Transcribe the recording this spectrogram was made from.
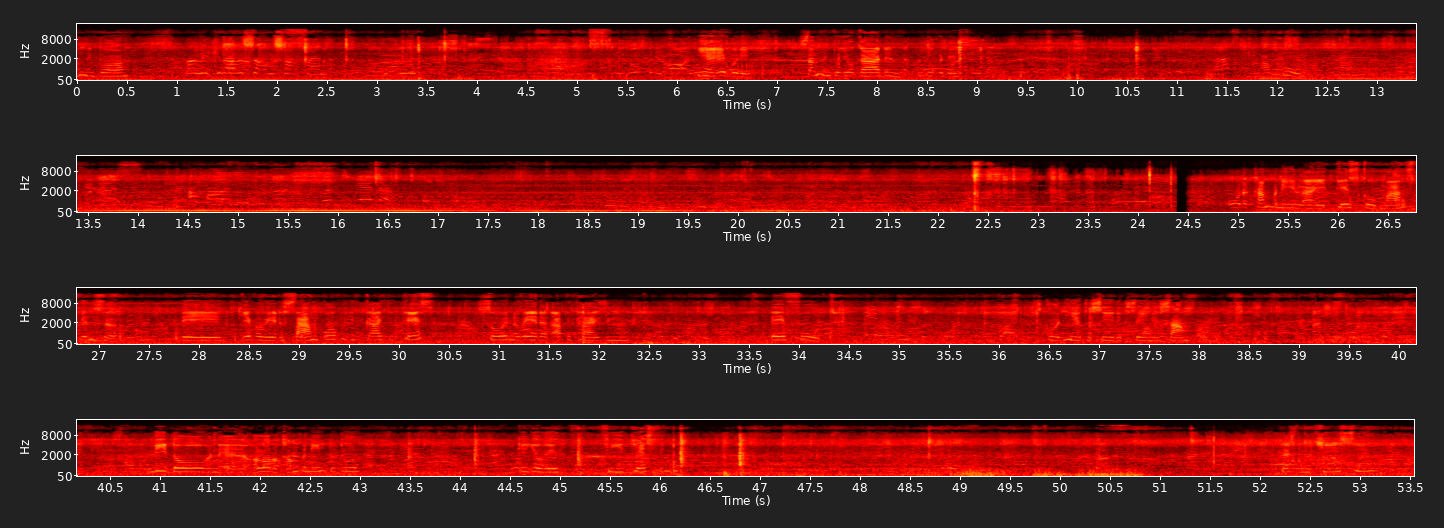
something for Mommy, can I have a on something? yeah, everybody. Something for your garden. Look at this. How cool. The company like Tesco, Mark Spencer, they give away the sample for you guys to taste. So in a way that appetizing their food. Let's go in here to see the see sample. Lidl and uh, a lot of company to do give you a free tasting. Tasting cheese here.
